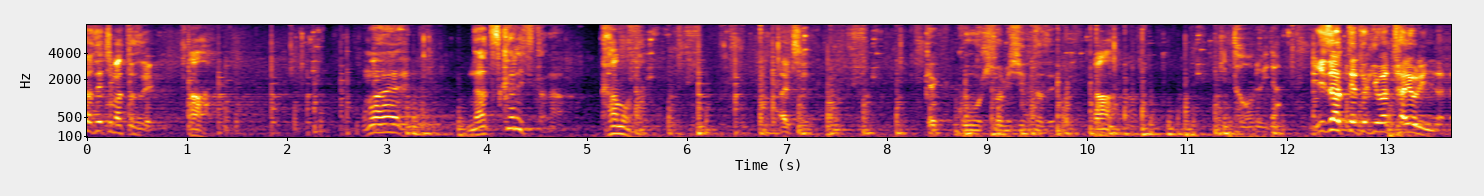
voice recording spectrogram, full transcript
待たせちまったぜ。あお前懐かれてたな。あかもな。あいつ結構人見知りだぜ。ああ。盗塁だ。いざって時は頼りになる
